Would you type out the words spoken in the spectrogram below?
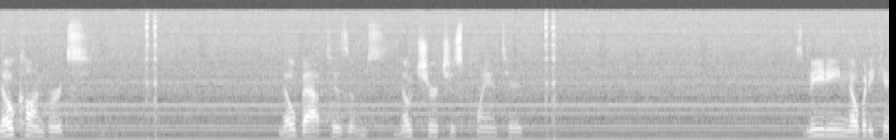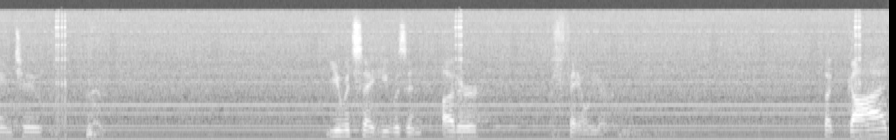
no converts, no baptisms, no churches planted. His meeting, nobody came to. You would say he was an utter failure. But God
